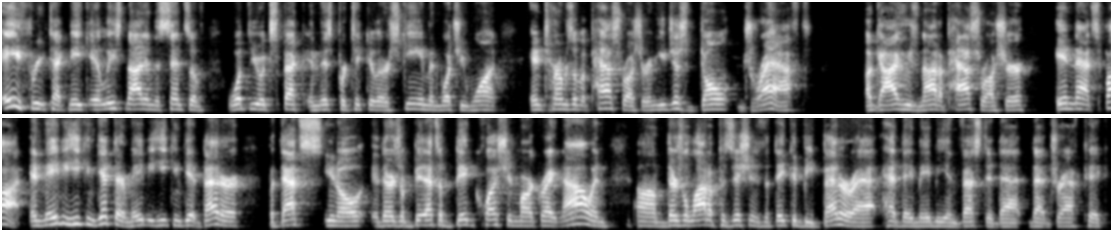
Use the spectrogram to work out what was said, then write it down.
a three technique, at least not in the sense of what you expect in this particular scheme and what you want in terms of a pass rusher. And you just don't draft a guy who's not a pass rusher in that spot. And maybe he can get there, maybe he can get better. But that's you know there's a that's a big question mark right now, and um, there's a lot of positions that they could be better at had they maybe invested that that draft pick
